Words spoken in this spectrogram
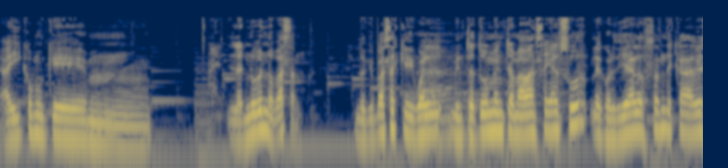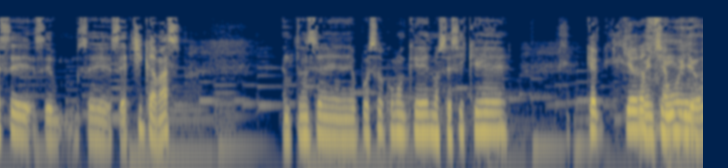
ahí como que mm, las nubes no pasan. Lo que pasa es que igual Ah. mientras tú mientras más avanzas al sur, la cordillera de los Andes cada vez se, se, se, se achica más. Entonces, pues eso como que no sé si es que... ¿Qué, chamullo.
